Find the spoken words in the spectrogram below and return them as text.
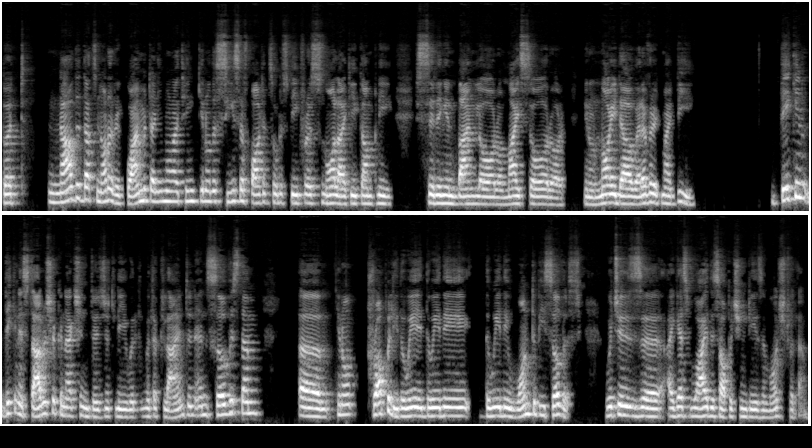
But now that that's not a requirement anymore, I think you know the seas have parted, so to speak, for a small IT company sitting in Bangalore or Mysore or you know Noida, wherever it might be. they can they can establish a connection digitally with with a client and, and service them um, you know properly the way the way they the way they want to be serviced which is uh, i guess why this opportunity has emerged for them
